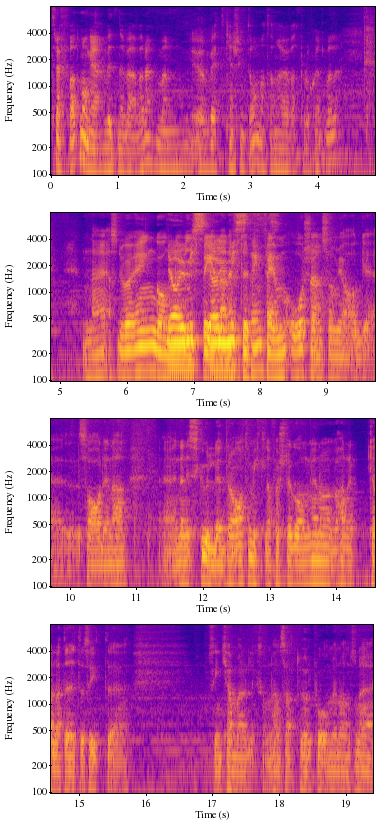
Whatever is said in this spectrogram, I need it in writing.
träffat många vitnevävare men jag vet kanske inte om att han har övat på det själv eller? Nej, alltså det var ju en gång Jag när vi ju spelade för typ fem år sedan som jag eh, sa det när han eh, när ni skulle dra till Mittland första gången och han hade kallat dig till sitt, eh, sin kammare liksom. Han satt och höll på med någon sån här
